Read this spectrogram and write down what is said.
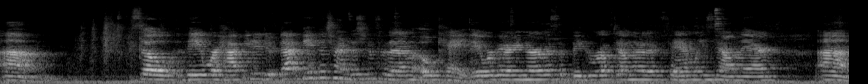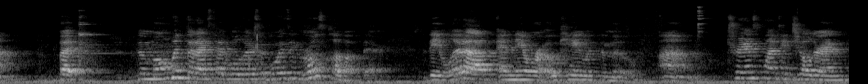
Um, so they were happy to do that. Made the transition for them okay. They were very nervous. They grew up down there. Their families down there. Um, but the moment that I said, "Well, there's a Boys and Girls Club up there," they lit up and they were okay with the move. Um, transplanting children,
